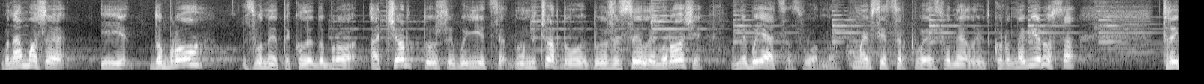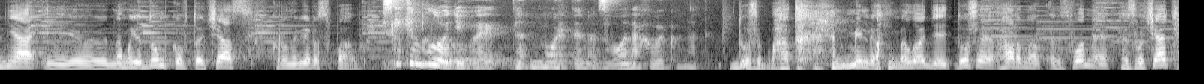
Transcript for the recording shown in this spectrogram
Вона може і добро дзвонити, коли добро, а чорт дуже боїться. Ну не чорт, ну, дуже сили ворожі, вони бояться дзвону. Ми всі церкви дзвонили від коронавіруса три дня, і, е, на мою думку, в той час коронавірус впав. Скільки мелодій ви можете на дзвонах виконати? Дуже багато, мільйон мелодій. Дуже гарно дзвони звучать,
